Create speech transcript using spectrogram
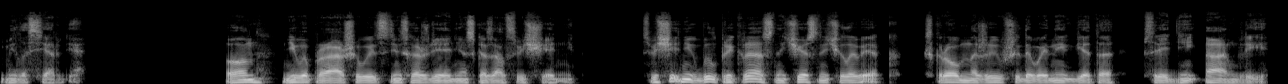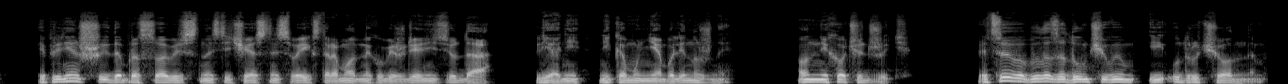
милосердия. «Он не выпрашивает снисхождения», — сказал священник. Священник был прекрасный, честный человек, скромно живший до войны где-то в Средней Англии, и принесший добросовестность и честность своих старомодных убеждений сюда, где они никому не были нужны. Он не хочет жить. Лицо его было задумчивым и удрученным,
